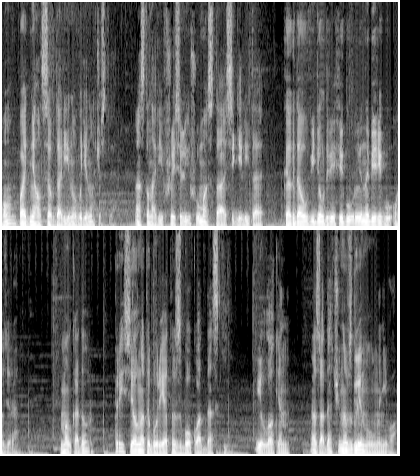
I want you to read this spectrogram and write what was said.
Он поднялся в долину в одиночестве, остановившись лишь у моста Сигелита, когда увидел две фигуры на берегу озера. Малкадор присел на табурет сбоку от доски, и Локин озадаченно взглянул на него.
